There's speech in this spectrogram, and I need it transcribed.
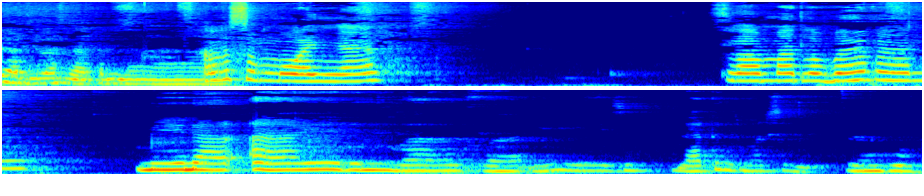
nggak jelas nggak kenal. Halo semuanya. Selamat lebaran. Minal aidin wal faizin. Lihat tuh masih jangan gua.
